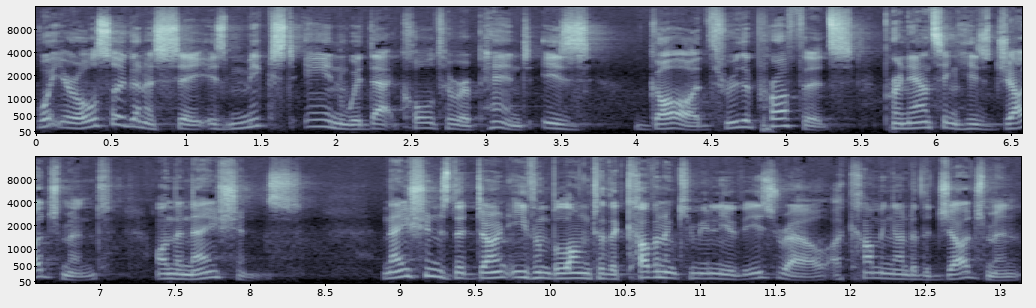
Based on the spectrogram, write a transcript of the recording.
what you're also going to see is mixed in with that call to repent is God, through the prophets, pronouncing his judgment on the nations. Nations that don't even belong to the covenant community of Israel are coming under the judgment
